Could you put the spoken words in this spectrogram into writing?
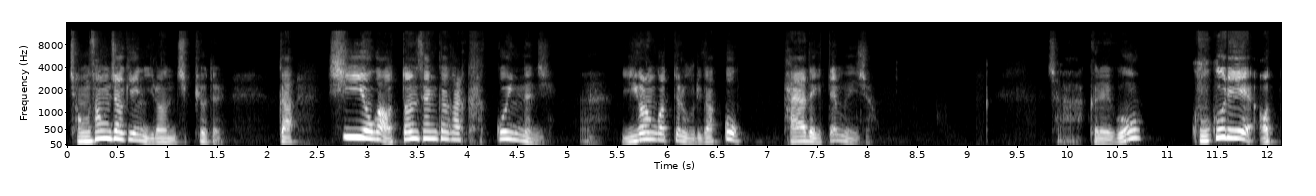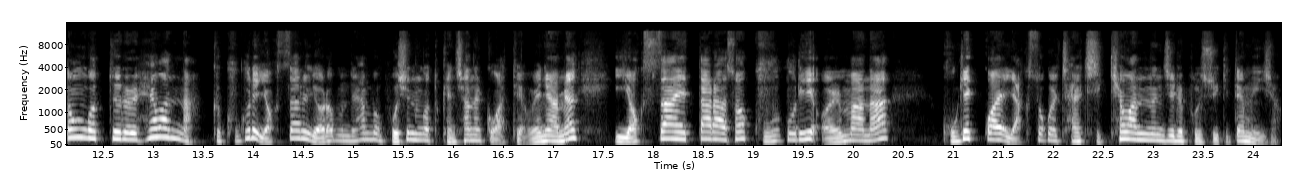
정성적인 이런 지표들, 그러니까 CEO가 어떤 생각을 갖고 있는지, 아, 이런 것들을 우리가 꼭 봐야 되기 때문이죠. 자, 그리고 구글이 어떤 것들을 해왔나, 그 구글의 역사를 여러분들이 한번 보시는 것도 괜찮을 것 같아요. 왜냐하면 이 역사에 따라서 구글이 얼마나 고객과의 약속을 잘 지켜왔는지를 볼 수 있기 때문이죠.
